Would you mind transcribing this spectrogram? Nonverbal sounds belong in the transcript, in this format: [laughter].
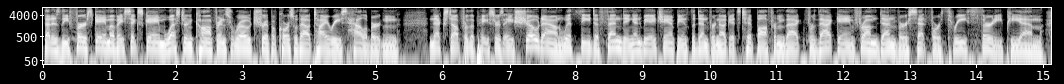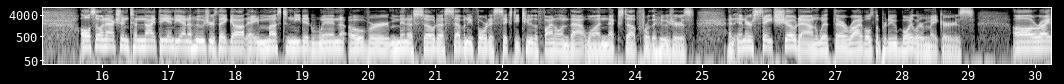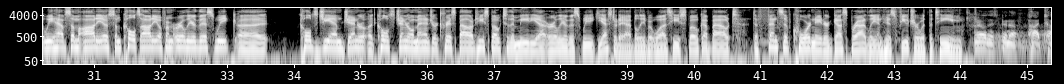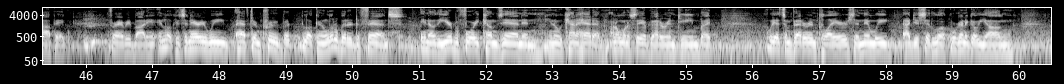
That is the first game of a six game Western Conference road trip, of course, without Tyrese Halliburton. Next up for the Pacers, a showdown with the defending NBA champions, the Denver Nuggets. Tip off from that for that game from Denver, set for 3:30 p.m. Also in action tonight, the Indiana Hoosiers they got a must-needed win over Minnesota, 74 to 62. The final in that one. Next up for the Hoosiers, an interstate showdown with their rivals, the Purdue Boilermakers. All right, we have some audio, some Colts audio from earlier this week. Uh, Colts GM general uh, Colts general manager Chris Ballard he spoke to the media earlier this week yesterday I believe it was he spoke about defensive coordinator Gus Bradley and his future with the team. I know that's been a hot topic for everybody and look it's an area we have to improve but look in a little bit of defense you know the year before he comes in and you know we kind of had a I don't want to say a veteran team but we had some veteran players, and then we I just said, look, we're going to go young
